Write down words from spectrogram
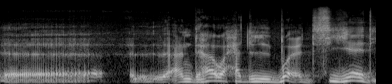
آه... عندها واحد البعد سيادي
